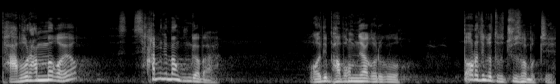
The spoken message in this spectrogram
밥을 안 먹어요? 3일만 굶겨봐. 어디 밥 없냐 그러고 떨어진 것도 주워 먹지.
